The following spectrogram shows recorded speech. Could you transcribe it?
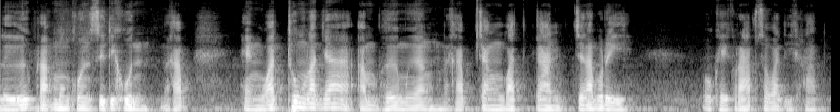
หรือพระมงคลสิทธิคุณนะครับ แห่งวัดทุ่งลาดย่าอำเภอเมืองนะครับ จังหวัดกาญจนบุรี โอเคครับ สวัสดีครับ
